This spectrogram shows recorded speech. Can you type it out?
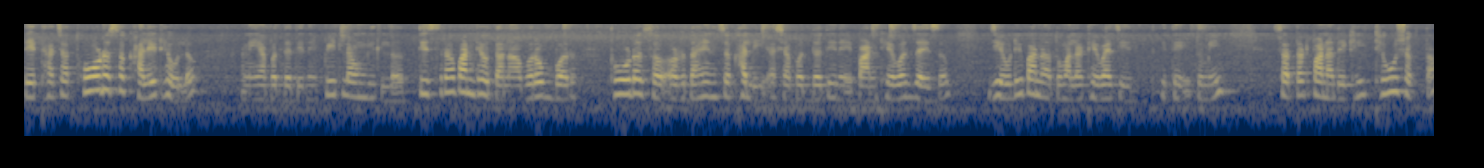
देठाच्या थोडंसं खाली ठेवलं आणि या पद्धतीने पीठ लावून घेतलं. तिसरं पान ठेवताना बरोबर थोडंसं अर्धा इंच खाली अशा पद्धतीने पान ठेवत जायचं. जेवढी पानं तुम्हाला ठेवायची इथे तुम्ही सात आठ पानं देखील ठेवू शकता.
